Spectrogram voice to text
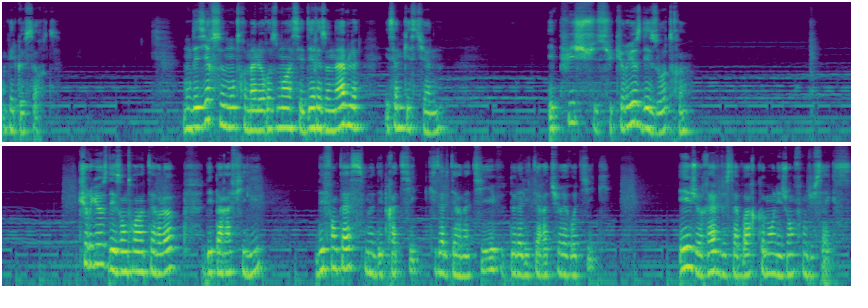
en quelque sorte. Mon désir se montre malheureusement assez déraisonnable et ça me questionne. Et puis je suis curieuse des autres. Curieuse des endroits interlopes, des paraphilies, des fantasmes, des pratiques alternatives, de la littérature érotique. Et je rêve de savoir comment les gens font du sexe,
